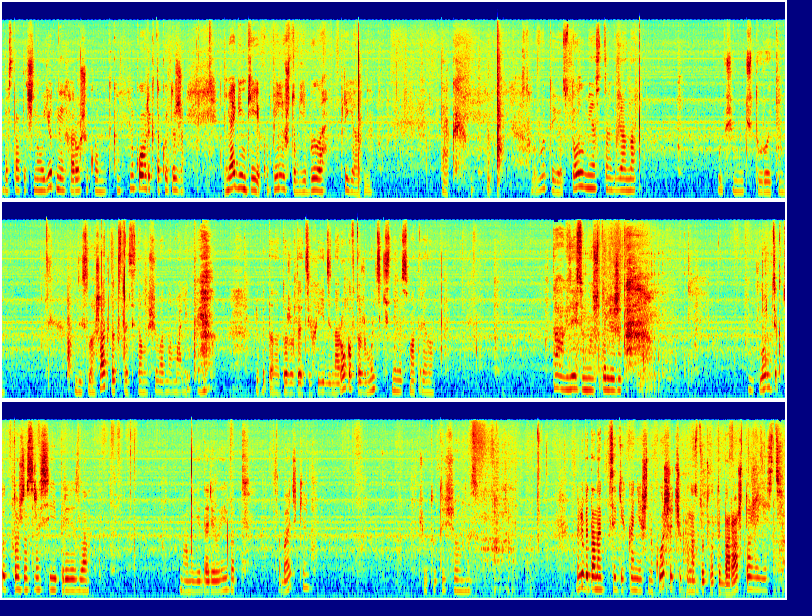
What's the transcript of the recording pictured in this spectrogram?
достаточно уютная и хорошая комнатка. Ну, коврик такой тоже мягенький купили, чтобы ей было приятно. Так, вот ее стол, место, где она, в общем, учит уроки. Здесь лошадка, кстати, там еще одна маленькая. Любит она тоже вот этих единорогов, тоже мультики с ними смотрела. Так, здесь у нас что лежит? Вот лунтик тут тоже с России привезла. Мама ей дарила и вот собачки. Что тут еще у нас? Ну, любит она всяких, конечно, кошечек. У нас тут вот и бараш тоже есть.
